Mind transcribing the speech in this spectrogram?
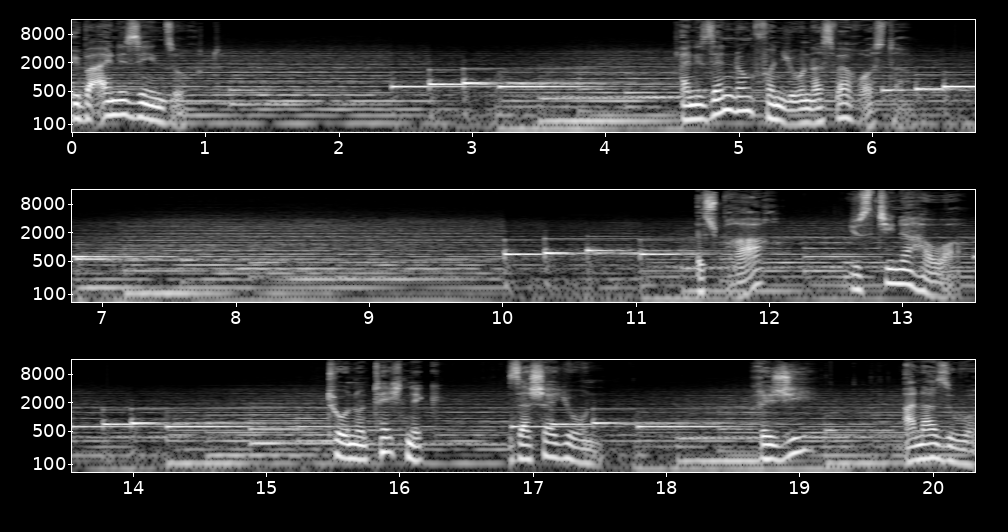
über eine Sehnsucht. Eine Sendung von Jonas Verroster. Es sprach Justine Hauer. Ton und Technik Sascha John. Regie Anna Suhr.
